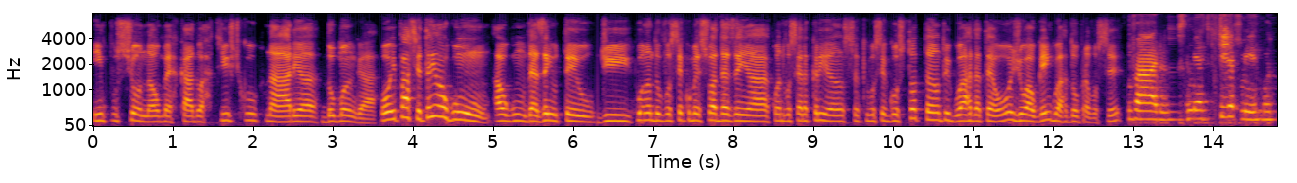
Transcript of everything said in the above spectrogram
impulsionar o mercado artístico na área do mangá. Ô Hipácia, tem algum, algum desenho teu de quando você começou a desenhar, quando você era criança, que você gostou tanto e guarda até hoje ou alguém guardou pra você? Vários. Minha tia mesmo,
